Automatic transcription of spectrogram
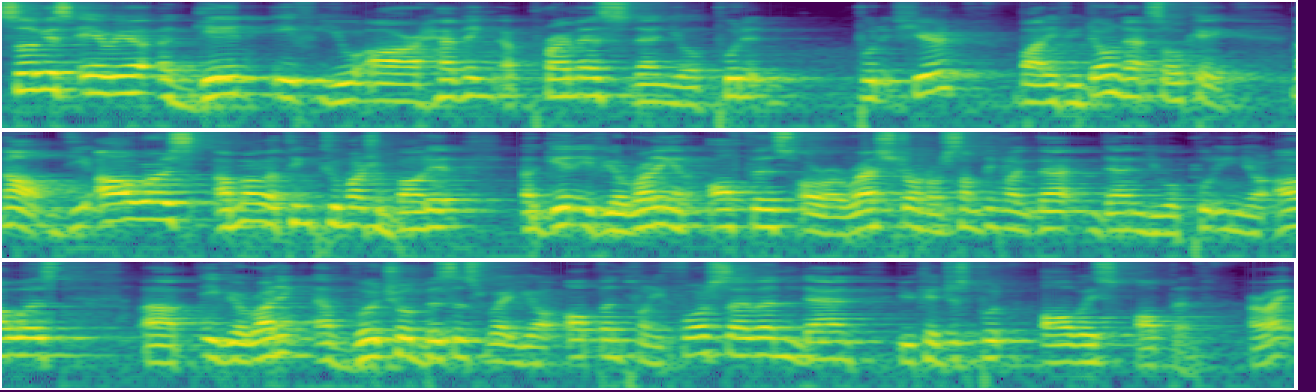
service area again if you are having a premise then you'll put it put it here. But if you don't that's okay. Now the hours i'm not gonna think too much about it. Again if you're running an office or a restaurant or something like that then you will put in your hours. Uh, if you're running a virtual business where you're open 24 7 then you can just put always open all right?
